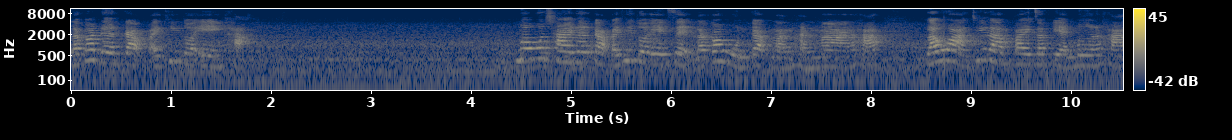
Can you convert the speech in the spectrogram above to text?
แล้วก็เดินกลับไปที่ตัวเองค่ะ เมื่อผู้ชายเดินกลับไปที่ตัวเองเสร็จ แล้วก็หมุนกลับหลังหันมานะคะ ระหว่างที่รำไปจะเปลี่ยนมือนะคะ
